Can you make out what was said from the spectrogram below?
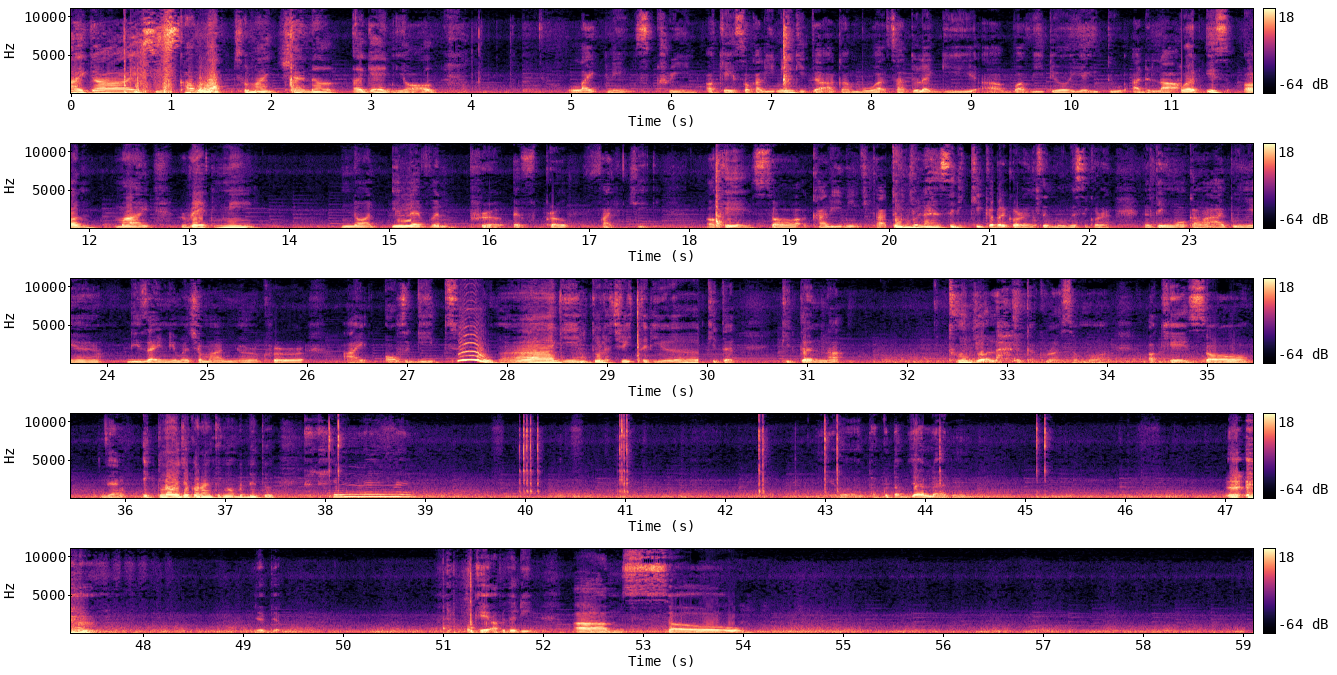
Hi guys, welcome back to my channel again y'all. Lightning screen. Okay, so kali ni kita akan buat satu lagi uh, buat video iaitu adalah What is on my Redmi Note 11 Pro F Pro 5G Okay, so kali ni kita tunjuklah sedikit kepada korang semua. Mesti korang nak tengok kan I punya design dia macam mana ke I also gitu. Ah, gitulah cerita dia. Kita kita nak tunjuklah dekat korang semua. Okay, so Jangan ignore je korang tengok benda tu. Ya, takut tak berjalan. Jap, jap. Okay, apa tadi? Um, so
